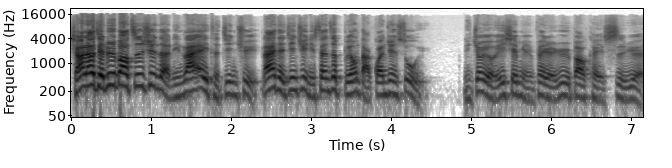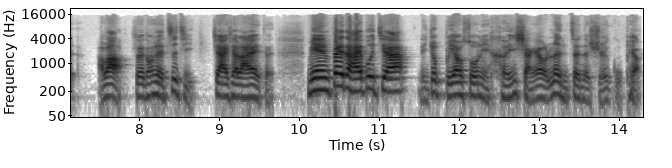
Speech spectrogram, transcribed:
想要了解日报资讯的，你 Line@ 进去，Line@ 进去，你甚至不用打关键术语，你就有一些免费的日报可以试阅，好不好？所以同学自己加一下 Line@，免费的还不加，你就不要说你很想要认真的学股票。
